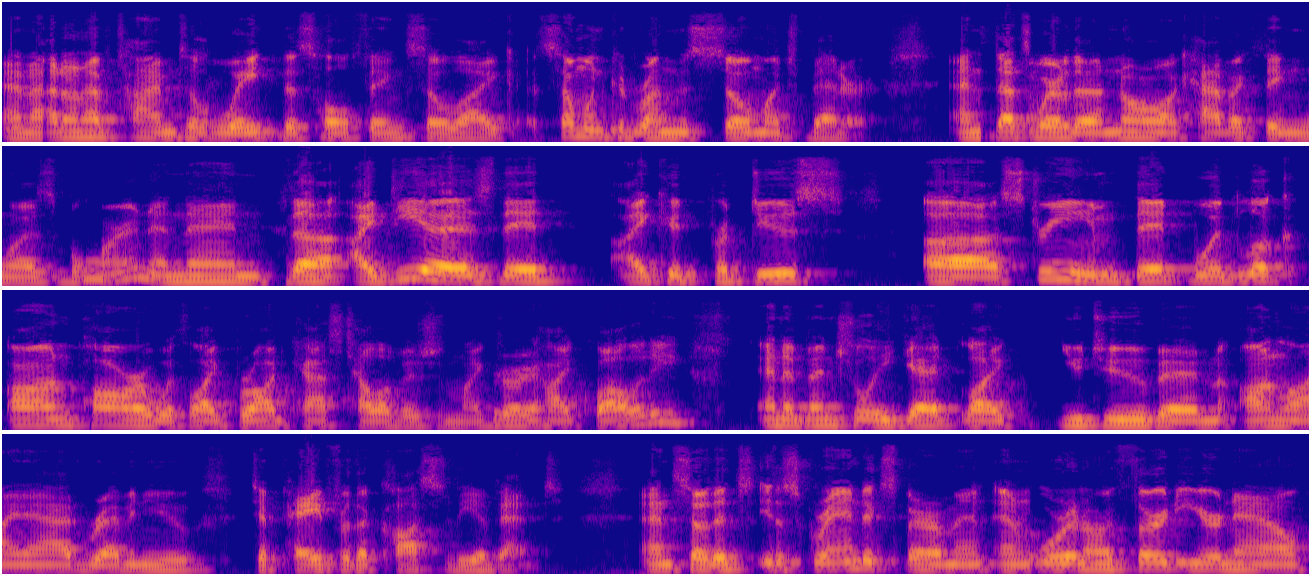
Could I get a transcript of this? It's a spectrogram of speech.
and I don't have time to wait this whole thing. So like someone could run this so much better, and that's where the Norwalk Havoc thing was born. And then the idea is that I could produce a stream that would look on par with like broadcast television, like very high quality, and eventually get like YouTube and online ad revenue to pay for the cost of the event. And so that's this grand experiment. And we're in our third year now.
